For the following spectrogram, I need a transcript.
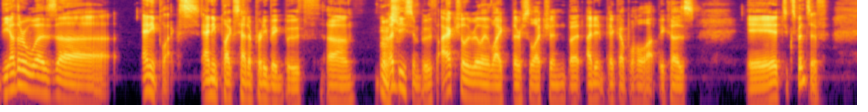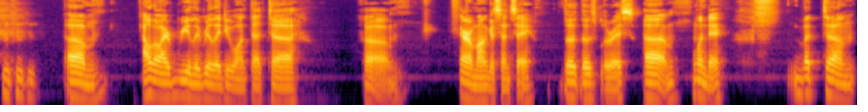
the other was uh, Aniplex. Aniplex had a pretty big booth, um, a decent booth. I actually really liked their selection, but I didn't pick up a whole lot because it's expensive. Um, although I really, really do want that uh, um, Eromanga Sensei, th- those Blu-rays, um, one day. But um,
